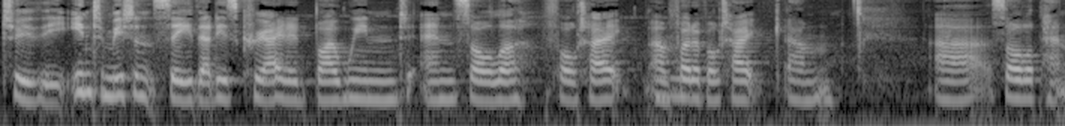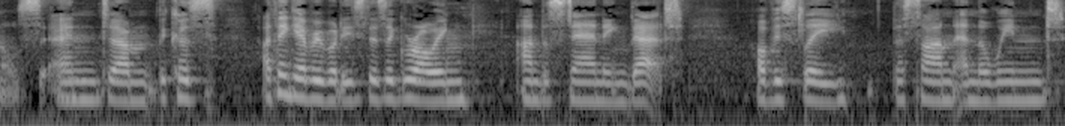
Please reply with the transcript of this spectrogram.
to the intermittency that is created by wind and solar voltaic, um, mm. photovoltaic um, uh, solar panels. Mm. And um, because I think everybody's, there's a growing understanding that obviously the sun and the wind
